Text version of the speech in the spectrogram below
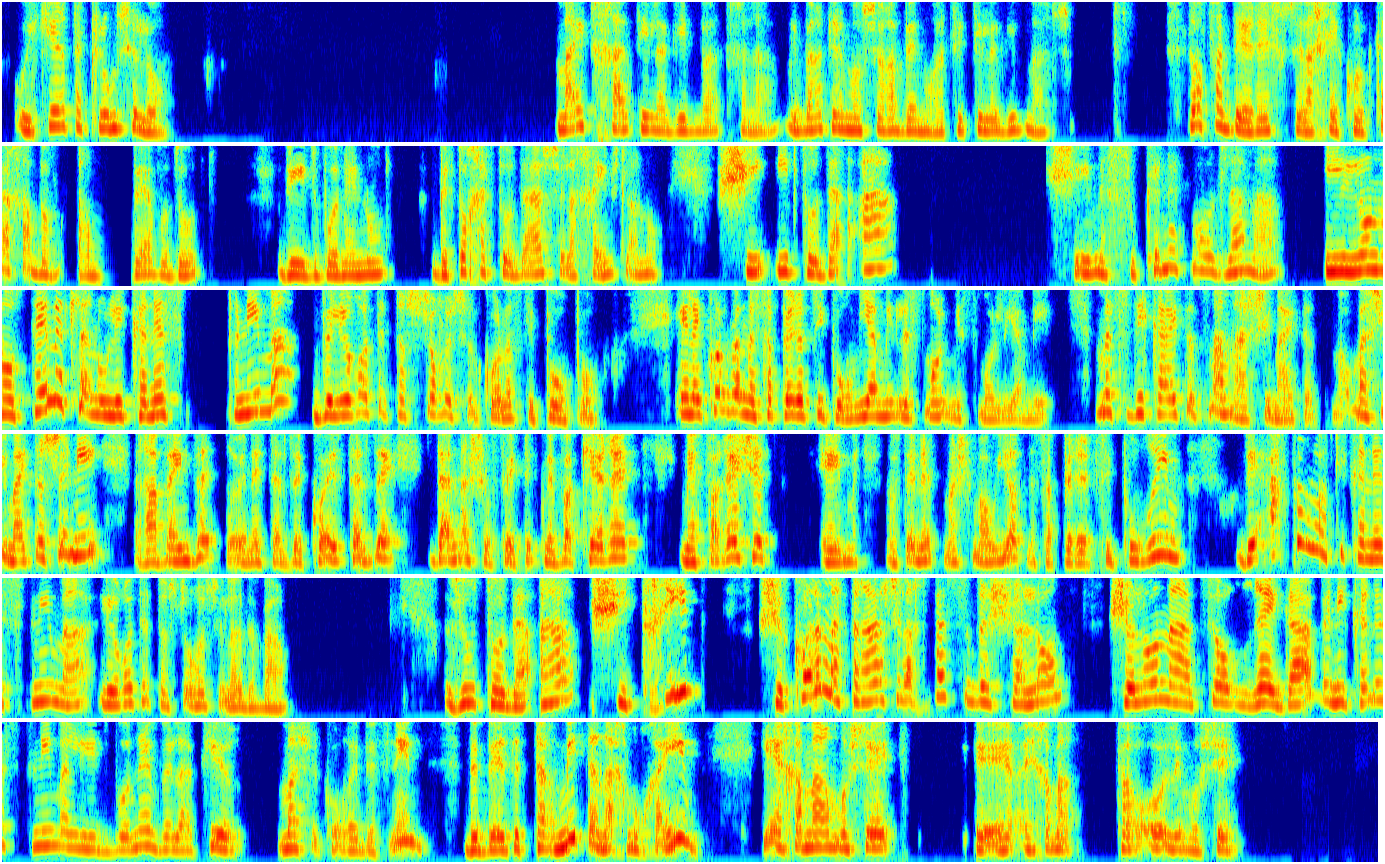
הוא הכיר את הכלום שלו. מה התחלתי להגיד בהתחלה? דיברתי על משה רבנו, רציתי להגיד משהו. סוף הדרך של אחרי כל כך הרבה עבודות והתבוננות, בתוך התודעה של החיים שלנו, שהיא תודעה שהיא מסוכנת מאוד. למה? היא לא נותנת לנו להיכנס פנימה ולראות את השורש של כל הסיפור פה. אלא כל הזמן מספרת סיפור מימין לשמאל, משמאל לימין. מצדיקה את עצמה, מאשימה את עצמה, מאשימה את השני, רבה עם זה, טוענת על זה, כועסת על זה, דנה שופטת, מבקרת, מפרשת, נותנת משמעויות, מספרת סיפורים, ואף פעם לא תיכנס פנימה לראות את השורש של הדבר. זו תודעה שטחית, שכל המטרה שלה חס ושלום, שלא נעצור רגע וניכנס פנימה להתבונן ולהכיר מה שקורה בפנים, ובאיזה תרמית אנחנו חיים. כי איך אמר משה, אה, איך אמר פרעה למשה?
